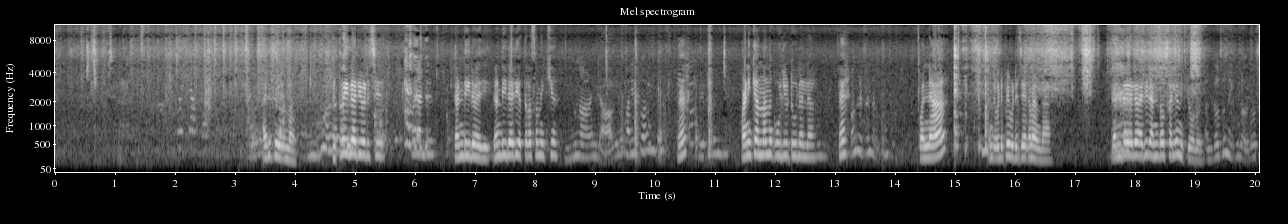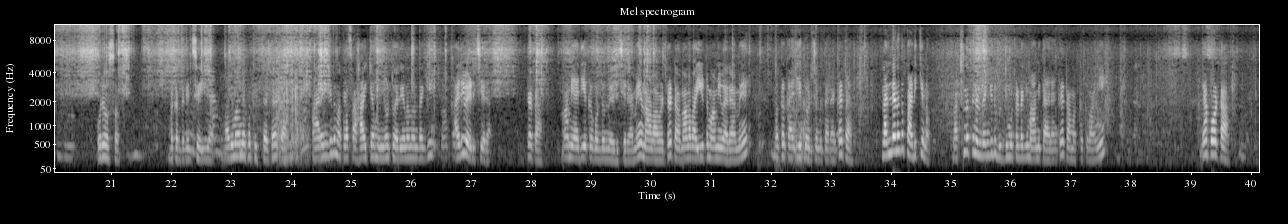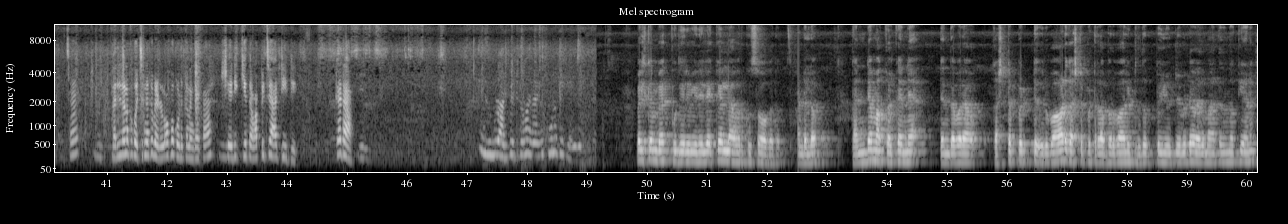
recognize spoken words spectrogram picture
അരി തീർന്ന? എത്ര കിലോ അരി മേടിച്ച്? രണ്ട് കിലോ അരി. രണ്ട് കിലോ അരി എത്ര ദിവസം നിൽക്കും ഏഹ് പണിക്ക് അന്നു കൂലി കിട്ടൂലല്ലോ? ഏ? അപ്പം കിട്ടും ചിലപ്പം പൊന്നാ? എന്റെ ഉടുപ്പി പിടിച്ചേക്കണണ്ട രണ്ട് കിലോ അരി രണ്ട് ദിവസമല്ലേ നിൽക്കുള്ളൂ. ഒരു ദിവസം ഫുള്ള്. ഒരു ദിവസം. നമുക്ക് എന്തെങ്കിലും ചെയ്യാം. വരുമാനമൊക്കെ കിട്ടട്ടെ കേട്ടോ. ആരെങ്കിലും മക്കളെ സഹായിക്കാൻ മുന്നോട്ട് വരികയാണെന്നുണ്ടെങ്കിൽ അരി മേടിച്ചു തരാം. കേട്ടോ? മാമി അരിയൊക്കെ കൊണ്ടുവന്ന് മേടിച്ചു തരാമേ. നാളെ ആവട്ടെ കേട്ടോ. നാളെ വൈകിട്ട് മാമി വരാമേ. മക്കൾക്ക് അരിയൊക്കെ മേടിച്ചുകൊണ്ട് തരാം കേട്ടോ. നല്ലവണ്ണൊക്കെ പഠിക്കണം. ഭക്ഷണത്തിന് എന്തെങ്കിലും ബുദ്ധിമുട്ടുണ്ടെങ്കിൽ മാമി തരാം കേട്ടോ മക്കൾക്ക് വാങ്ങി. ഞാൻ പോട്ടാ. ഏ? നല്ലവണ്ണൊക്കെ കൊച്ചുങ്ങൾക്ക് വെള്ളമൊക്കെ കൊടുക്കണം കേട്ടാ. ശരിക്ക് തിളപ്പിച്ച് ആറ്റിയിട്ട്. കേട്ടാ? ഇതും വെൽക്കം ബാക്ക് പുതിയൊരു വീഡിയോയിലേക്ക് എല്ലാവർക്കും സ്വാഗതം. ഉണ്ടല്ലോ തന്റെ മക്കൾക്ക് തന്നെ എന്താ പറയുക കഷ്ടപ്പെട്ട് ഒരുപാട് കഷ്ടപ്പെട്ട് റബ്ബർ പാലിട്ടത് ഇപ്പോൾ യൂട്യൂബിന്റെ വരുമാനത്തിൽ നിന്നൊക്കെയാണ്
